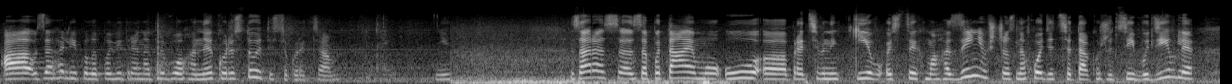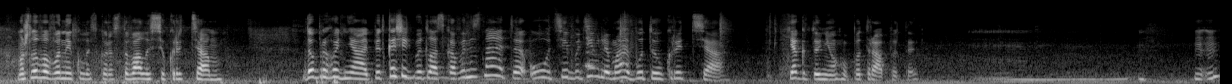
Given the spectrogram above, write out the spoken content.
А взагалі, коли повітряна тривога, не користуєтесь укриттям? Ні. Зараз е, запитаємо у е, працівників ось цих магазинів, що знаходяться також у цій будівлі. Можливо, вони колись користувалися укриттям. Доброго дня. Підкажіть, будь ласка, ви не знаєте, у цій будівлі має бути укриття. Як до нього потрапити? М-м.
